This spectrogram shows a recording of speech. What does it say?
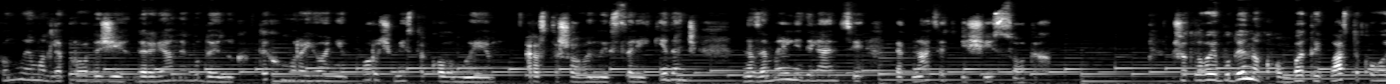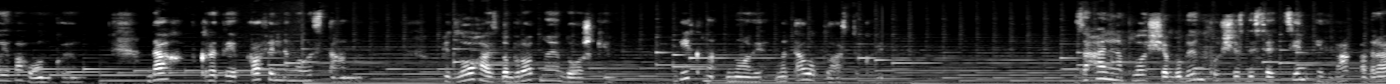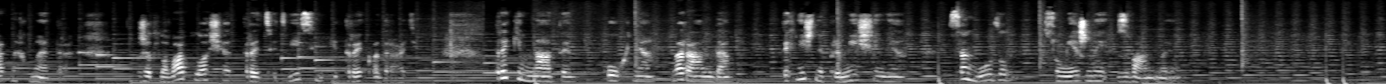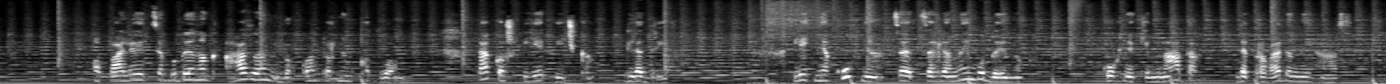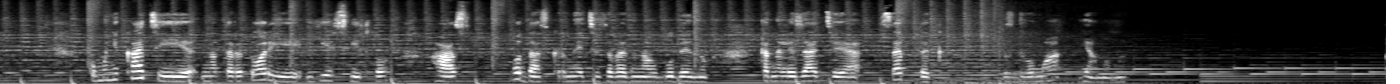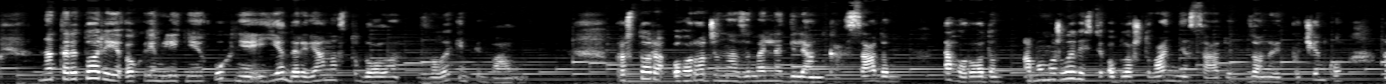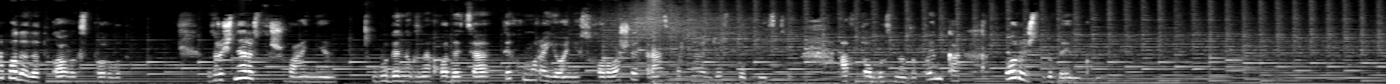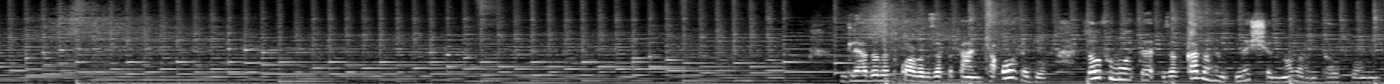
Пропонуємо для продажі дерев'яний будинок в тихому районі поруч міста Коломиї, розташований в селі Кіданч на земельній ділянці 15,6. Житловий будинок оббитий пластиковою вагонкою, дах вкритий профільними листами, підлога з добротної дошки, вікна нові металопластикові. Загальна площа будинку 67,2 квадратних метра, житлова площа 38,3 квадраті. Три кімнати, кухня, веранда, технічне приміщення, санвузол суміжний з ванною. Опалюється будинок газовим двоконтурним котлом. Також є пічка для дрів. Літня кухня це цегляний будинок, кухня-кімната, де проведений газ. Комунікації на території є світло, газ, вода з криниці заведена в будинок, каналізація, септик з двома ямами. На території, окрім літньої кухні, є дерев'яна стодола з великим підвалом. Простора огороджена земельна ділянка з садом та городом або можливістю облаштування саду, зони відпочинку або додаткових споруд. Зручне розташування. Будинок знаходиться в тихому районі з хорошою транспортною доступністю. Автобусна зупинка поруч з будинком. Для додаткових запитань та огляду телефонуйте за вказаним нижче номером телефону.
